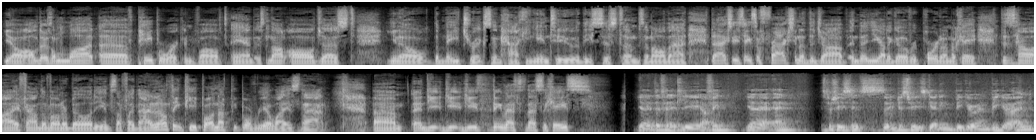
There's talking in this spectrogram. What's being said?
you know, there's a lot of paperwork involved and it's not all just, you know, the matrix and hacking into these systems and all that. That actually takes a fraction of the job. And then you got to go report on, okay, this is how I found the vulnerability and stuff like that. I don't think people, enough people realize that. Um, and do do you, do you think that's, that's the case? Yeah, definitely. I think yeah, and especially since the industry is getting bigger and bigger, and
